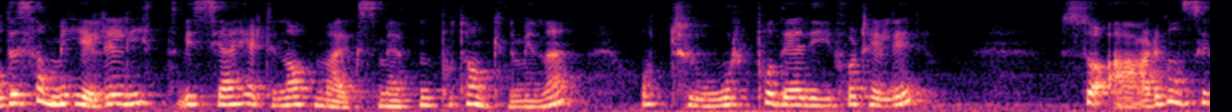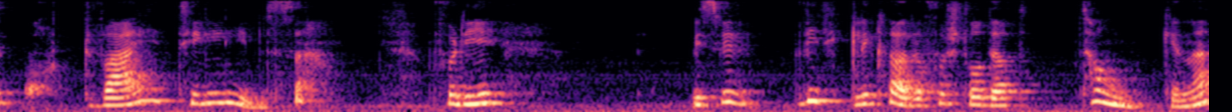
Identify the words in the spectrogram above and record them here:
Og det samme gjelder litt hvis jeg hele tiden har oppmerksomheten på tankene mine og tror på det de forteller, så er det ganske kort vei til lidelse. Fordi hvis vi virkelig klarer å forstå det at tankene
